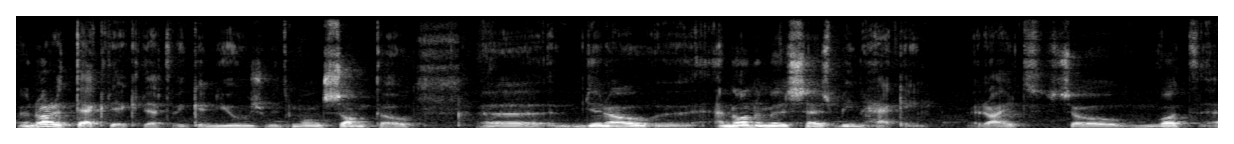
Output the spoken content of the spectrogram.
Another tactic that we can use with Monsanto, uh, you know, uh, Anonymous has been hacking, right? So what uh,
